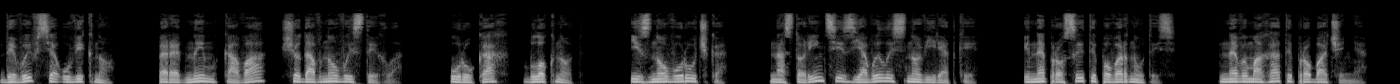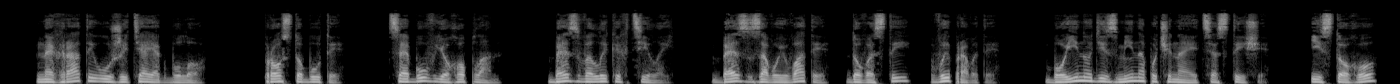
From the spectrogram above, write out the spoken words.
дивився у вікно. Перед ним кава, що давно вистигла. У руках блокнот. І знову ручка. На сторінці з'явились нові рядки. І не просити повернутись не вимагати пробачення, не грати у життя, як було. Просто бути. Це був його план. Без великих цілей, без завоювати, довести, виправити. Бо іноді зміна починається з тиші. І з того,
